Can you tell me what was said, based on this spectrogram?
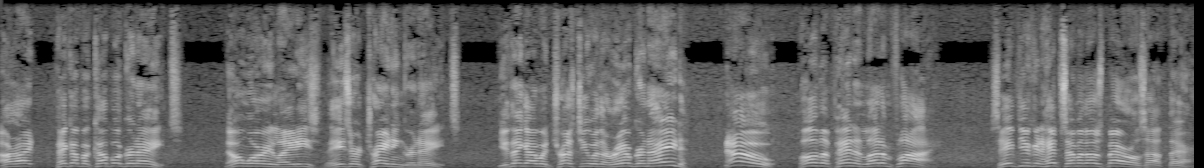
All right, pick up a couple grenades. Don't worry, ladies. These are training grenades. You think I would trust you with a real grenade? No! Pull the pin and let them fly. See if you can hit some of those barrels out there.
